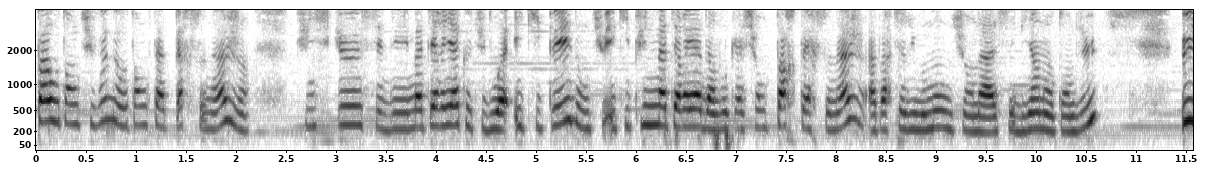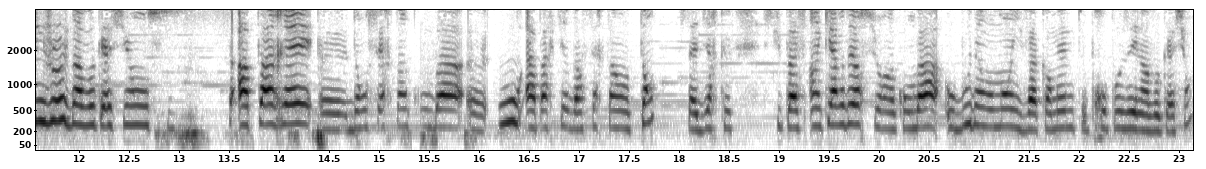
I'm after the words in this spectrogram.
pas autant que tu veux, mais autant que tu as de personnages, puisque c'est des matérias que tu dois équiper. Donc tu équipes une matéria d'invocation par personnage à partir du moment où tu en as assez bien entendu. Une jauge d'invocation apparaît dans certains combats ou à partir d'un certain temps. C'est-à-dire que si tu passes un quart d'heure sur un combat, au bout d'un moment, il va quand même te proposer l'invocation.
